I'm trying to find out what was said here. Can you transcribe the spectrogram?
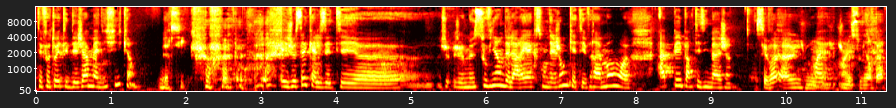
Tes photos étaient déjà magnifiques. Merci. et je sais qu'elles étaient. Je, je, me souviens de la réaction des gens qui étaient vraiment happés par tes images. C'est vrai, ah oui, je me, je me souviens pas.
